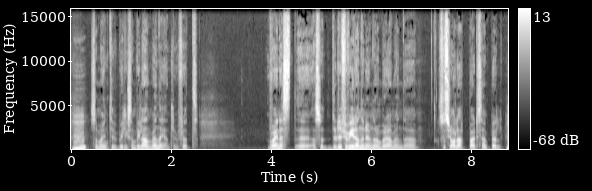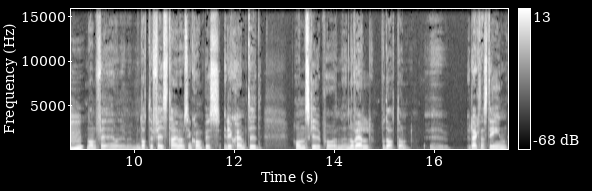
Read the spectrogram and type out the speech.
mm, Som man inte vill, liksom vill använda egentligen. För att vad är näst, eh, alltså det blir förvirrande nu när de börjar använda sociala appar till exempel. mm. Någon eh, min dotter facetimar med sin kompis. Är det skärmtid? Hon skriver på en novell på datorn. Eh, räknas det in?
